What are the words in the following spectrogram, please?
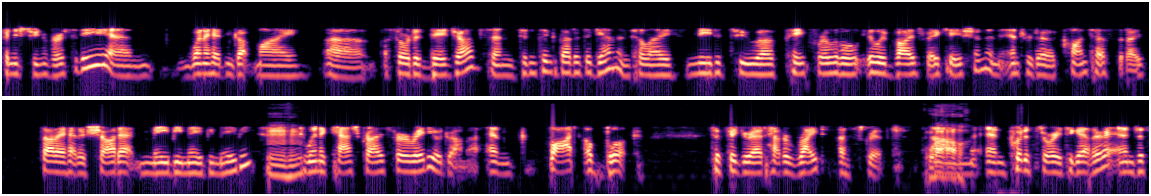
finished university and went ahead and got my uh, assorted day jobs and didn't think about it again until I needed to uh, pay for a little ill-advised vacation and entered a contest that I thought I had a shot at maybe, maybe, maybe mm-hmm. to win a cash prize for a radio drama and bought a book to figure out how to write a script wow. um, and put a story together and just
